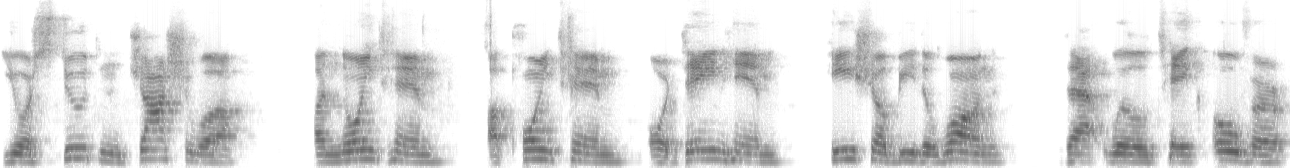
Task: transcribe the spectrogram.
your student Joshua anoint him, appoint him, ordain him. He shall be the one that will take over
